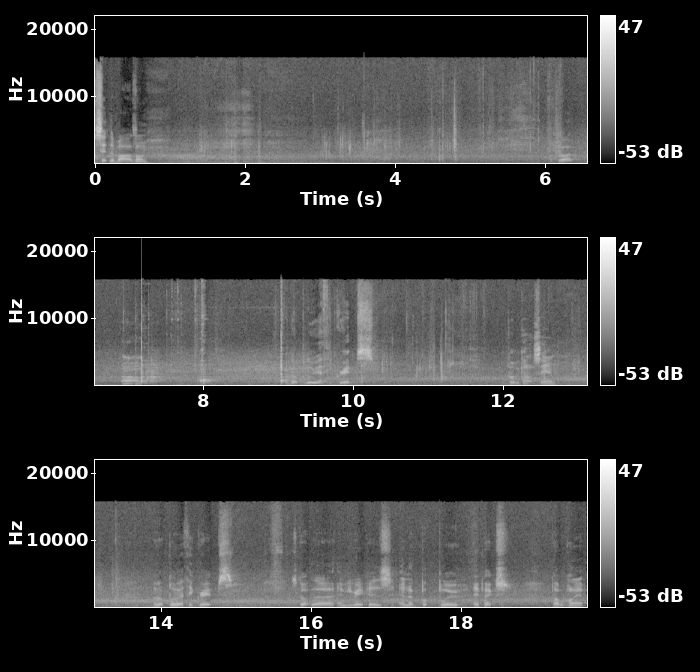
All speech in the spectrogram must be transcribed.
set the bars on. I've got um, I've got blue Ethic grips. Probably can't see them. I've got blue Ethic grips. It's got the Envy Reapers and a blue Apex double clamp.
